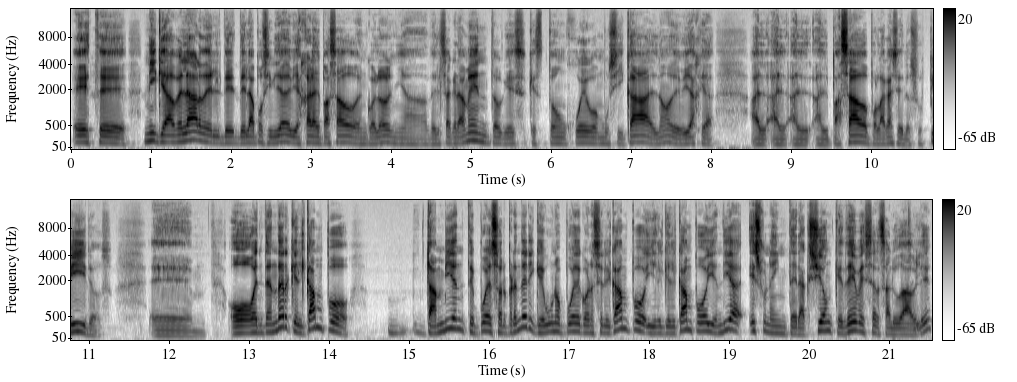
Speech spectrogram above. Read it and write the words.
Este, ni que hablar de, de la posibilidad de viajar al pasado en Colonia del Sacramento, que es, que es todo un juego musical, ¿no? De viaje a- al, al- al- al pasado por la calle de los suspiros. Eh, o entender que el campo también te puede sorprender y que uno puede conocer el campo y el que el campo hoy en día es una interacción que debe ser saludable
